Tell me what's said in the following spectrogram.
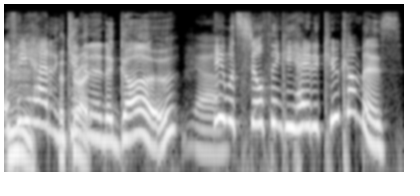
If he Mm, hadn't given right. it a go, Yeah. he would still think he hated cucumbers.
